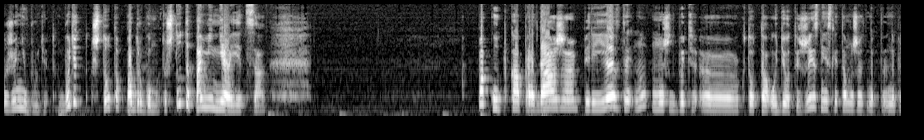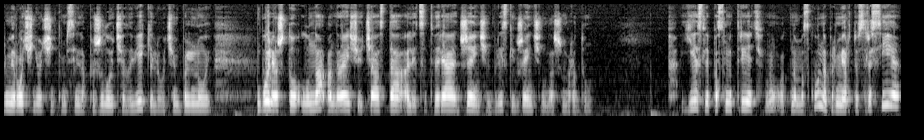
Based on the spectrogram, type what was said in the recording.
уже не будет. Будет что-то по-другому, то что-то поменяется. Покупка, продажа, переезды, ну, может быть, э, кто-то уйдет из жизни, если там уже, например, очень-очень там сильно пожилой человек или очень больной. Более, что Луна, она еще часто олицетворяет женщин, близких женщин в нашем роду. Если посмотреть ну, вот на Москву, например, то есть Россия,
